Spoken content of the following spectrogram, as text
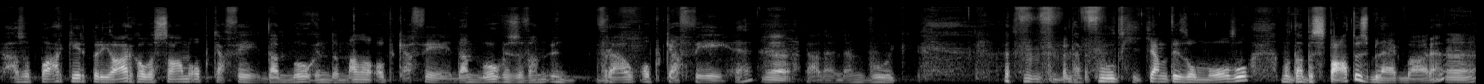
Ja, zo'n paar keer per jaar gaan we samen op café. Dan mogen de mannen op café. Dan mogen ze van hun vrouw op café. Hè? Ja. Ja, dan, dan voel ik... dat voelt gigantisch onnozel, maar dat bestaat dus blijkbaar. Hè?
